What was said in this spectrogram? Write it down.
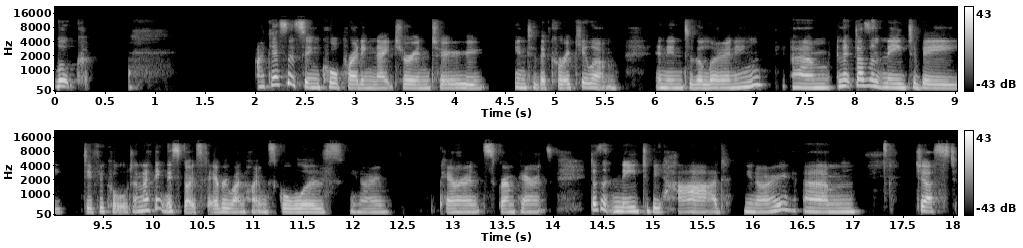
look, I guess it's incorporating nature into into the curriculum and into the learning, um, and it doesn't need to be difficult. And I think this goes for everyone: homeschoolers, you know, parents, grandparents. It doesn't need to be hard, you know. Um, just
